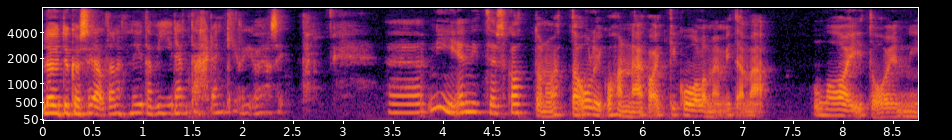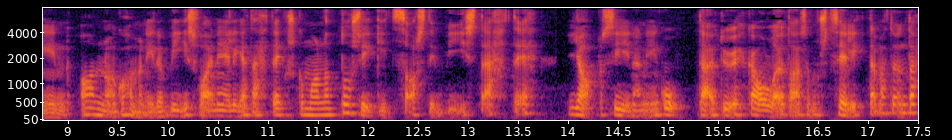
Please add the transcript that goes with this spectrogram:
löytyykö sieltä nyt niitä viiden tähden kirjoja sitten? Öö, niin, en itse asiassa kattonut, että olikohan nämä kaikki kolme, mitä mä laitoin, niin annoinkohan mä niille viisi vai neljä tähteä, koska mä annan tosi kitsaasti viisi tähteä. Ja siinä niin kuin, täytyy ehkä olla jotain semmoista selittämätöntä,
